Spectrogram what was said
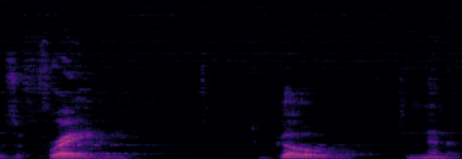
was afraid to go to Nineveh.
